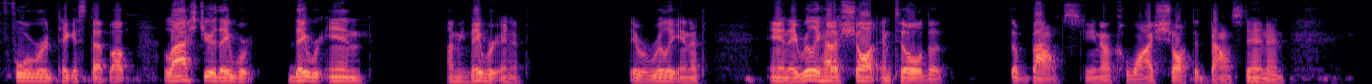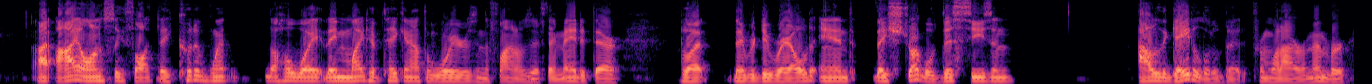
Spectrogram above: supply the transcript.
forward, take a step up. Last year they were they were in I mean, they were in it. They were really in it. And they really had a shot until the the bounce, you know, Kawhi shot that bounced in, and I, I honestly thought they could have went the whole way. They might have taken out the Warriors in the finals if they made it there, but they were derailed and they struggled this season out of the gate a little bit, from what I remember,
